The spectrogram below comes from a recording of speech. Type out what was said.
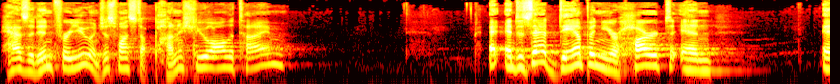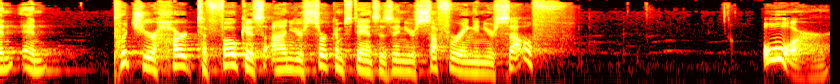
has it in for you and just wants to punish you all the time? And does that dampen your heart and, and, and put your heart to focus on your circumstances and your suffering and yourself? Or,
